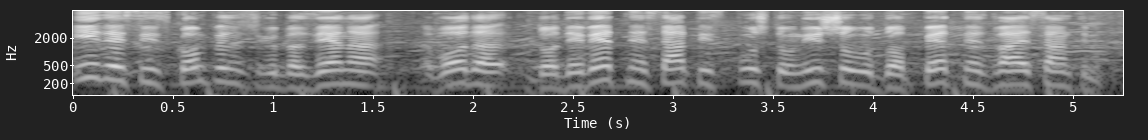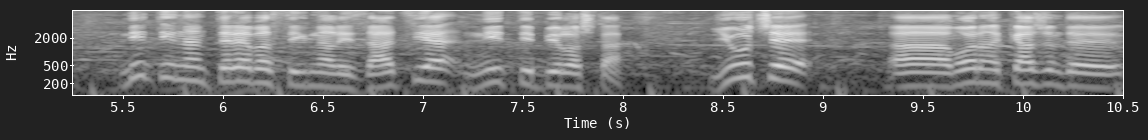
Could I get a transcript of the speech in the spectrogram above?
i da se iz kompenzacijog bazena voda do 19 sati spušta u Nišovu do 15-20 cm. Niti nam treba signalizacija, niti bilo šta. Juče, moram da kažem da je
